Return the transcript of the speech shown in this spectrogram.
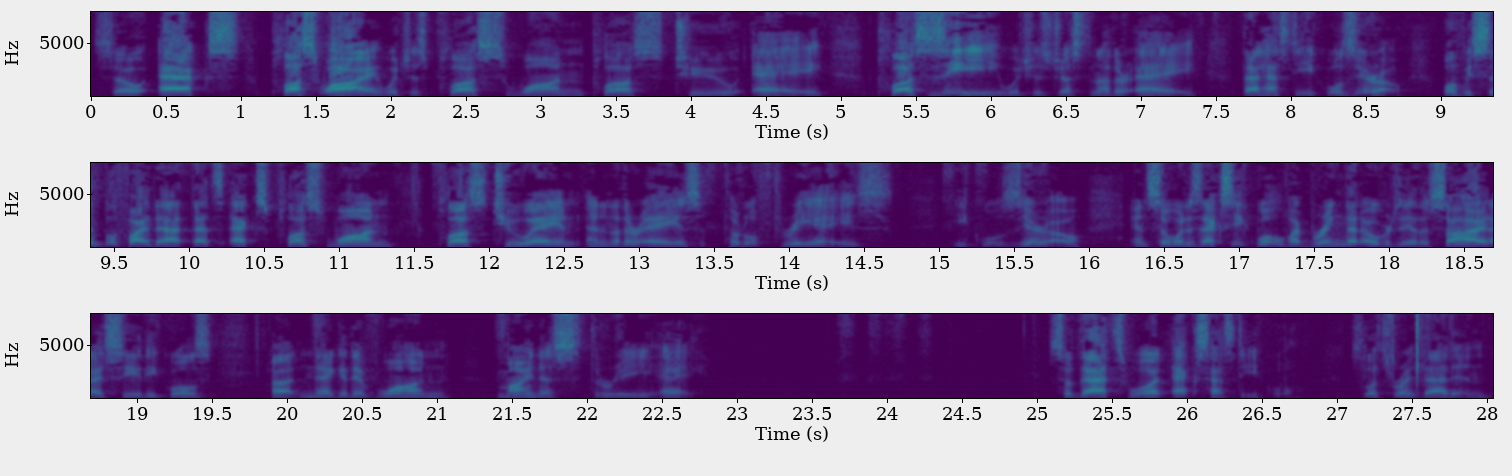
So x plus y, which is plus 1 plus 2a, plus z, which is just another a, that has to equal 0. Well, if we simplify that, that's x plus 1 plus 2a, and, and another a is a total of 3 a's, equals 0. And so what does x equal? If I bring that over to the other side, I see it equals uh, negative 1 minus 3a. So that's what x has to equal. So let's write that in.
